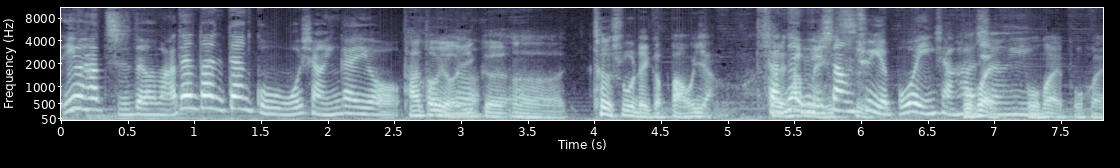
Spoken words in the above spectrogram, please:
因为它值得嘛，但但但鼓，我想应该有它都有一个呃特殊的一个保养，反正雨上去也不会影响它的声音，不会不会，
